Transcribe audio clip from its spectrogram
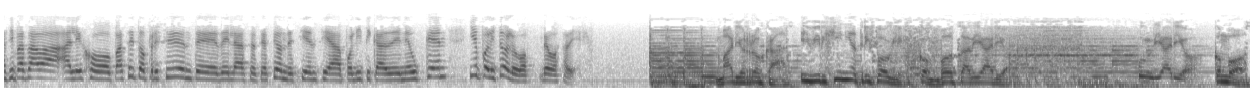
Así pasaba Alejo Paceto, presidente de la Asociación de Ciencia Política de Neuquén y el politólogo de Voz a Diario. Mario Rojas y Virginia Trifogli con Voz a Diario. Un diario con voz.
